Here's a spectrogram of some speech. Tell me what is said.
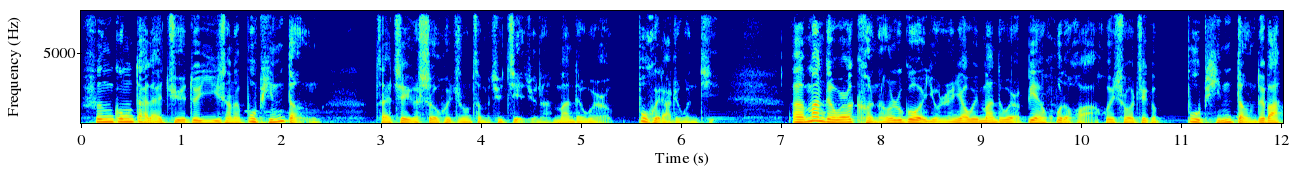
分工带来绝对意义上的不平等，在这个社会之中怎么去解决呢？曼德威尔不回答这个问题。呃，曼德威尔可能如果有人要为曼德威尔辩护的话，会说这个不平等，对吧？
